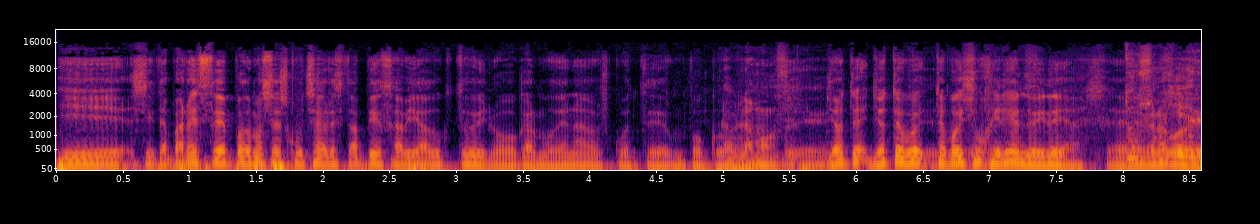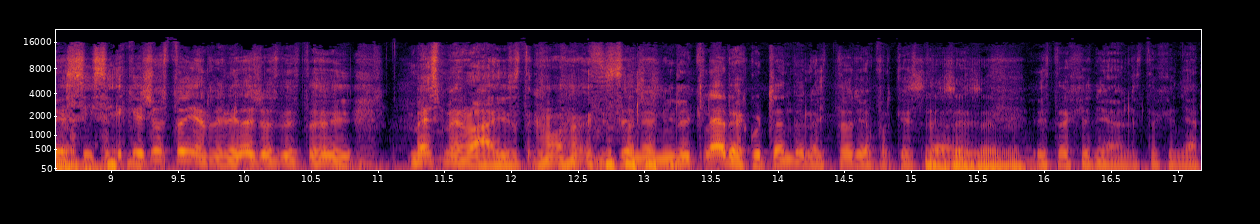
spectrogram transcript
Y si te parece, podemos escuchar esta pieza Viaducto y luego que Almudena os cuente un poco. Hablamos de- Yo te, yo te voy, te voy sugiriendo ideas. eh, Tú Gregorio. sugieres, sí, sí, es que yo estoy, en realidad, yo estoy mesmerized, como dicen en inglés, claro, escuchando la historia, porque está, Sí, sí, sí, sí. está genial, está genial.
